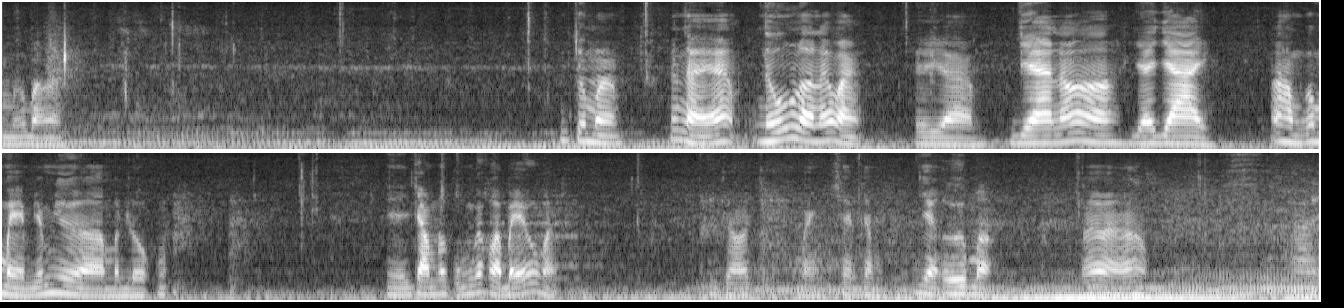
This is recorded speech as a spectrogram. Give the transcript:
miếng các bạn ơi. Nói chung mà cái này á nướng lên đó các bạn thì à, da nó da dai nó không có mềm giống như là mình luộc. Thì trong nó cũng rất là béo mà. Cho các bạn xem trong da ươm mà đấy là không? Đây.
